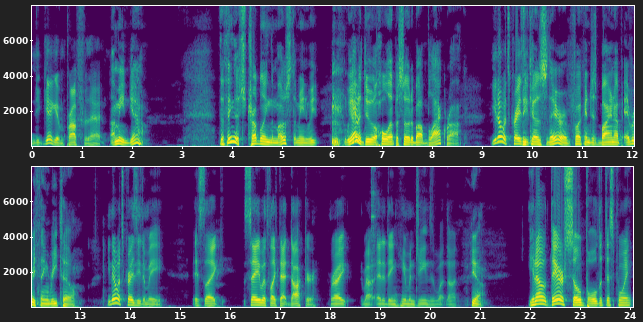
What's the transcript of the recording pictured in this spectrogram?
You gotta give them props for that. I mean, yeah. The thing that's troubling the most, I mean, we we ought to do a whole episode about BlackRock You know what's crazy? because they're fucking just buying up everything retail. You know what's crazy to me It's like, say with like that doctor, right, about editing human genes and whatnot. Yeah, You know, they're so bold at this point.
